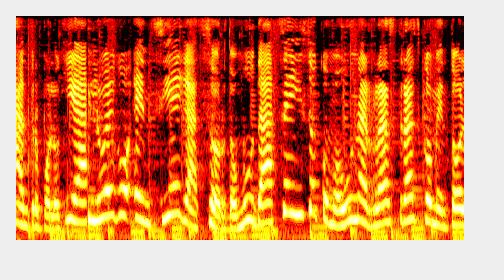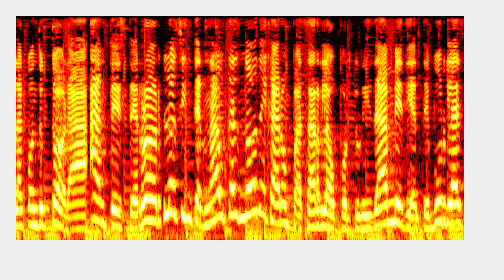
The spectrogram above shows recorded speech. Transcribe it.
Antropología y luego en Ciega Sordomuda se hizo como unas rastras, comentó la conductora. Ante este error, los internautas no dejaron pasar la oportunidad mediante burlas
